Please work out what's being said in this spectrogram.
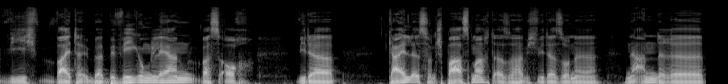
wie ich weiter über Bewegung lerne, was auch wieder geil ist und Spaß macht. Also habe ich wieder so eine, eine andere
